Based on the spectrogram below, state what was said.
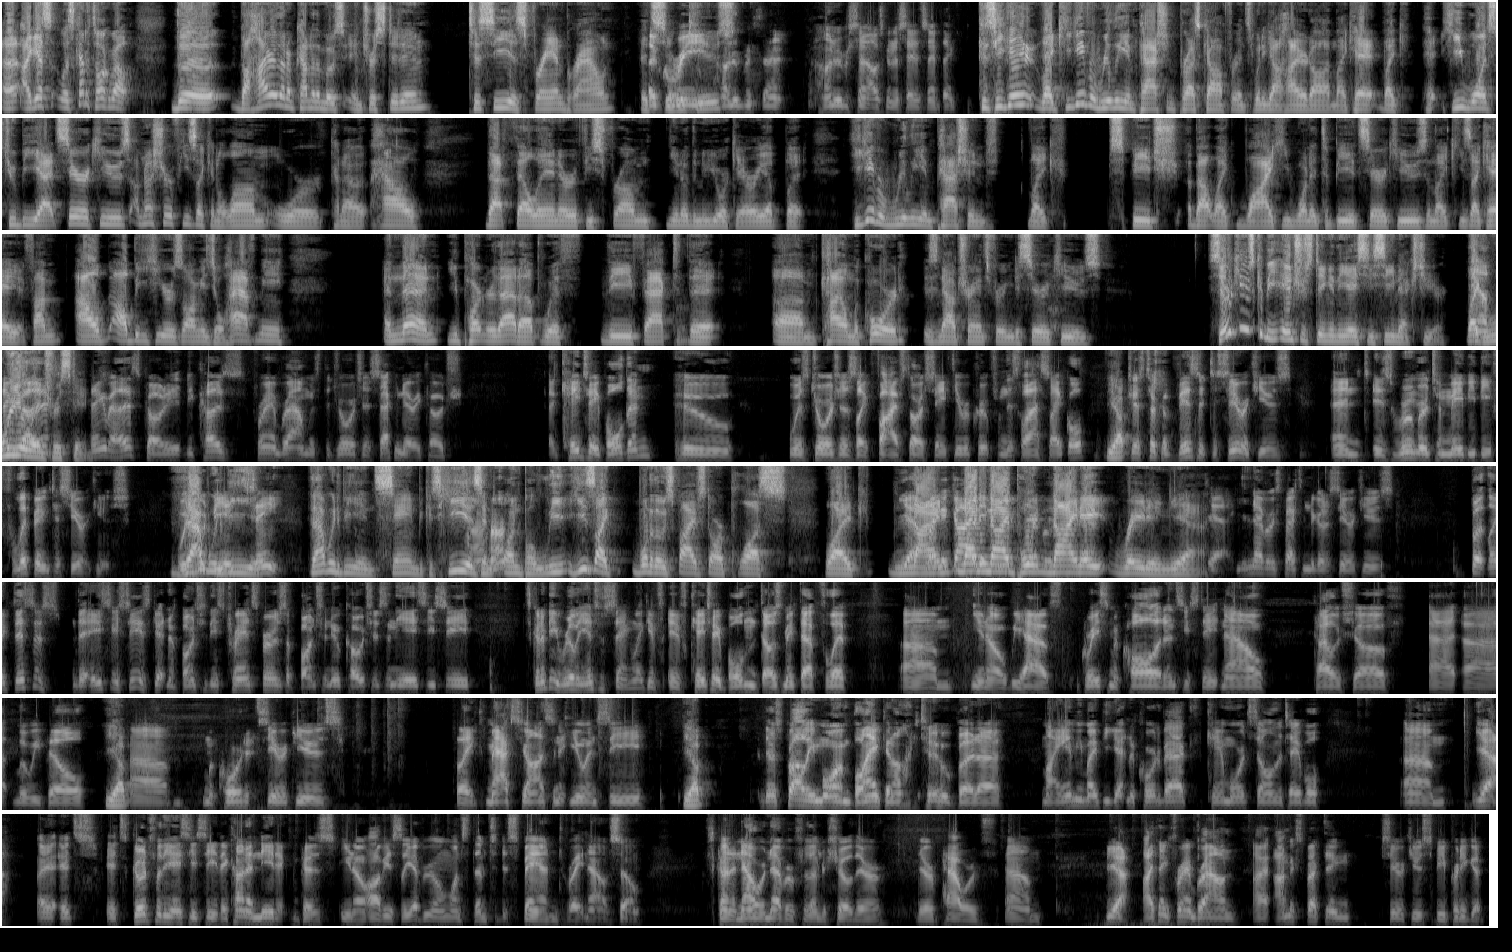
I guess let's kind of talk about the the hire that I'm kind of the most interested in to see is Fran Brown at Agree, Syracuse. Hundred percent. Hundred percent. I was going to say the same thing because he gave like he gave a really impassioned press conference when he got hired on. Like, hey, like he wants to be at Syracuse. I'm not sure if he's like an alum or kind of how that fell in, or if he's from you know the New York area. But he gave a really impassioned like speech about like why he wanted to be at Syracuse and like he's like, hey, if I'm I'll I'll be here as long as you'll have me. And then you partner that up with the fact that um, Kyle McCord is now transferring to Syracuse. Syracuse could be interesting in the ACC next year, like now, real interesting. This, think about this, Cody, because Fran Brown was the Georgia secondary coach. Uh, KJ Bolden, who was Georgia's like five star safety recruit from this last cycle, yep. just took a visit to Syracuse and is rumored to maybe be flipping to Syracuse, which that would, would be insane. That would be insane because he is uh-huh. an unbelievable. He's like one of those five star plus, like yeah, nine ninety nine point nine eight rating. Yeah, yeah. You never expect him to go to Syracuse, but like this is the ACC is getting a bunch of these transfers, a bunch of new coaches in the ACC. It's going to be really interesting. Like if if KJ Bolden does make that flip, um, you know we have Grayson McCall at NC State now, Tyler Shough at uh, Louisville. Yep. Um, McCord at Syracuse, like Max Johnson at UNC. Yep. There's probably more I'm blanking on too, but uh, Miami might be getting a quarterback. Cam Ward's still on the table. Um, yeah, it's it's good for the ACC. They kind of need it because you know obviously everyone wants them to disband right now. So it's kind of now or never for them to show their their powers. Um, yeah, I think Fran Brown. I, I'm expecting Syracuse to be pretty good.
